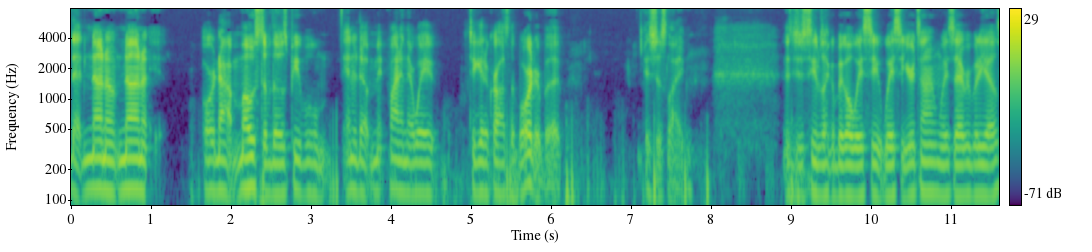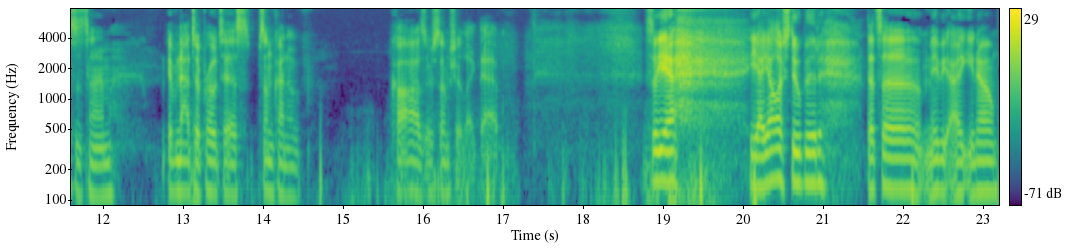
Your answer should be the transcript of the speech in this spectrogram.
that none of none or not most of those people ended up finding their way to get across the border, but it's just like it just seems like a big old waste of, waste of your time, waste of everybody else's time, if not to protest some kind of cause or some shit like that. So yeah, yeah, y'all are stupid. That's a uh, maybe I you know,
